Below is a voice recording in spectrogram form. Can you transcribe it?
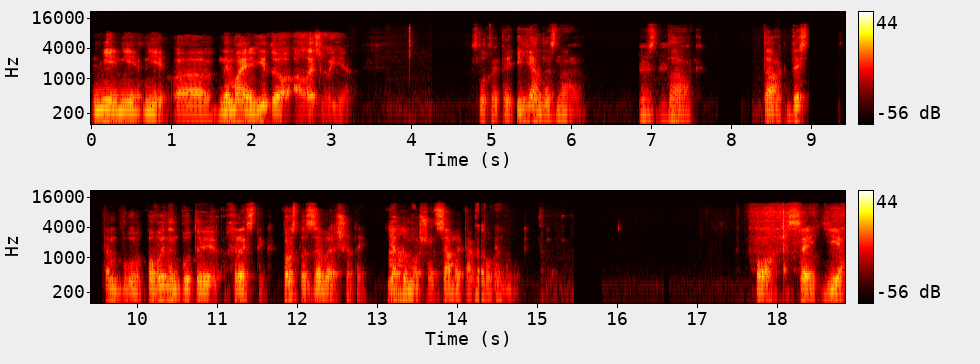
ні, ні, ні. Е, немає відео, але ж ви є. Слухайте, і я не знаю. Ось Мгм. так. Так, десь там повинен бути хрестик. Просто завершити. Я Ага. думаю, що саме так Добре. повинно бути. О, все є.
